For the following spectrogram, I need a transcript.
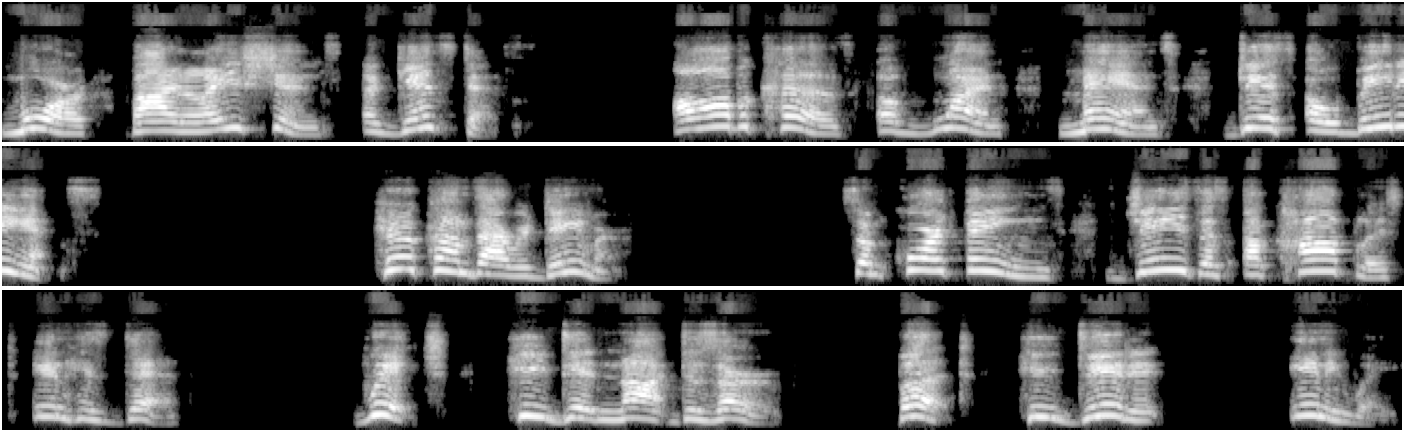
more violations against us, all because of one man's disobedience. Here comes our Redeemer. Some core things Jesus accomplished in his death, which he did not deserve but he did it anyway.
